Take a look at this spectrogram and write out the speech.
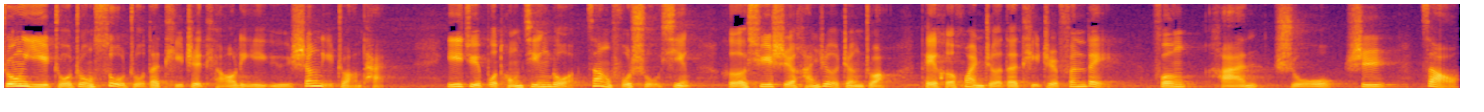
中医着重宿主的体质调理与生理状态，依据不同经络、脏腑属性和虚实寒热症状，配合患者的体质分类，风、寒、暑、湿、燥、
